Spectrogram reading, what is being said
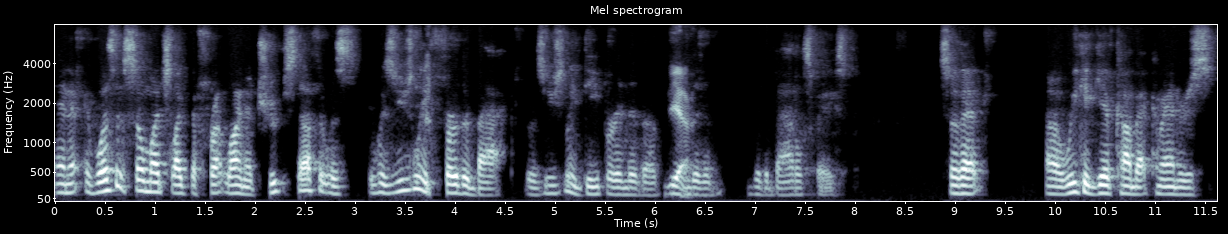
and it, it wasn't so much like the front line of troop stuff. It was it was usually further back. It was usually deeper into the yeah. into the into the battle space, so that uh, we could give combat commanders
